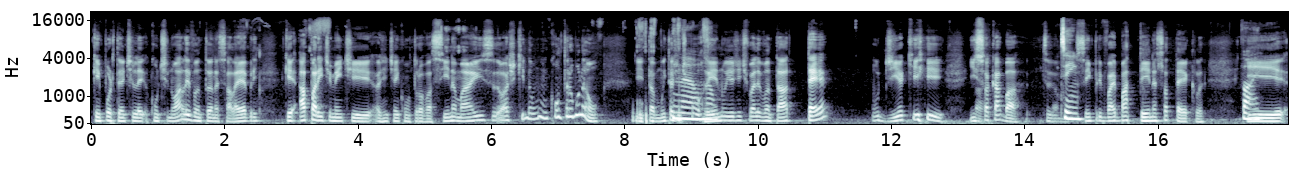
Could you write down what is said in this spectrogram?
que é importante le- continuar levantando essa lebre, porque aparentemente a gente já encontrou a vacina, mas eu acho que não encontramos não. E tá muita gente Não, morrendo e a gente vai levantar até o dia que isso acabar. Sim. Sempre vai bater nessa tecla. Vai. E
